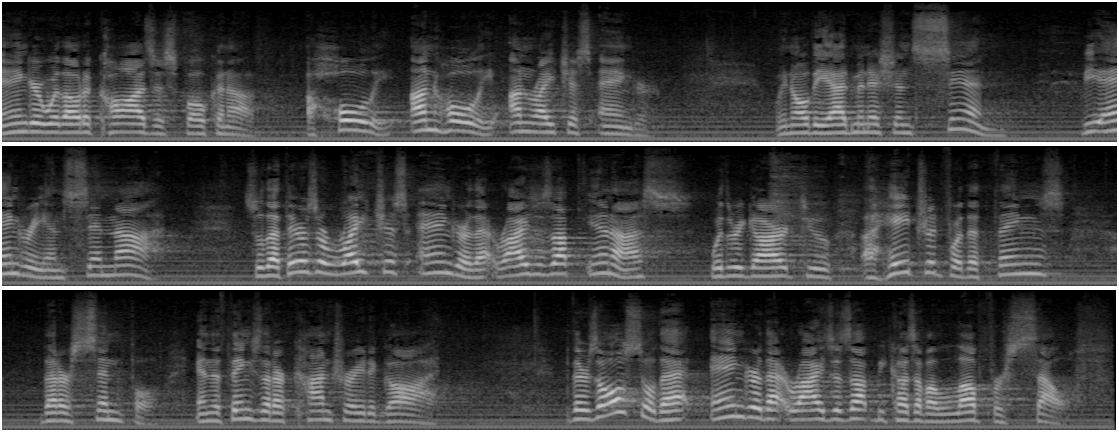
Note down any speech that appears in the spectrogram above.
anger without a cause is spoken of a holy, unholy, unrighteous anger. We know the admonition sin, be angry and sin not. So that there's a righteous anger that rises up in us with regard to a hatred for the things that are sinful and the things that are contrary to God But there's also that anger that rises up because of a love for self,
